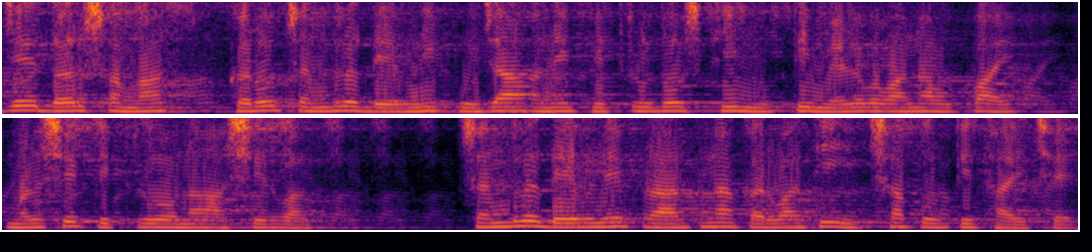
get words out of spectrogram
આજે દર સમાસ કરો ચંદ્રદેવની પૂજા અને પિતૃદોષથી મુક્તિ મેળવવાના ઉપાય મળશે પિતૃઓના આશીર્વાદ. ચંદ્રદેવને પ્રાર્થના કરવાથી ઈચ્છા પૂર્તિ થાય છે.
